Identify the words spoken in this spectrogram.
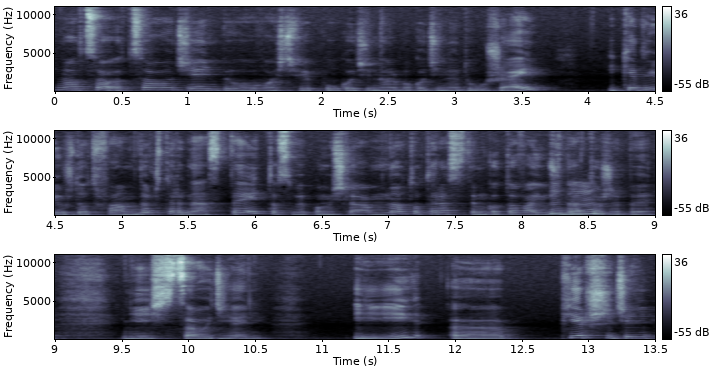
no, co, co dzień było właściwie pół godziny albo godzinę dłużej. I kiedy już dotrwałam do 14, to sobie pomyślałam, no to teraz jestem gotowa już mhm. na to, żeby nie iść cały dzień. I e, pierwszy dzień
